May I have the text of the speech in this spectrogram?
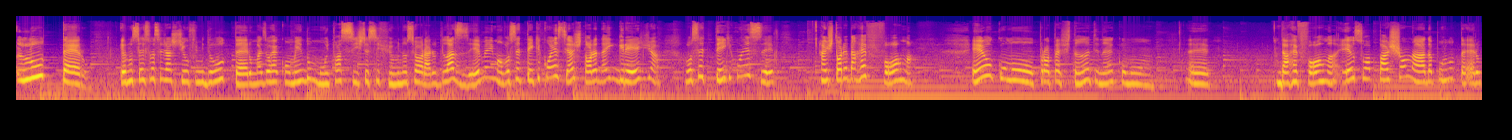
Lutero. Eu não sei se você já assistiu o filme de Lutero, mas eu recomendo muito. Assista esse filme no seu horário de lazer, meu irmão. Você tem que conhecer a história da igreja. Você tem que conhecer a história da reforma. Eu, como protestante, né, como é, da reforma, eu sou apaixonada por Lutero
